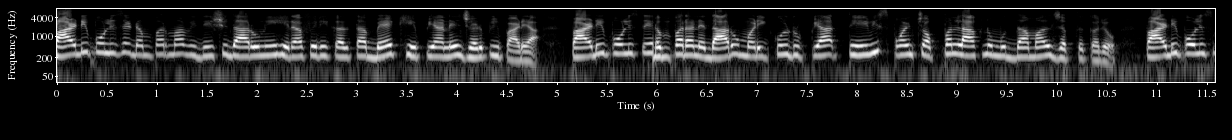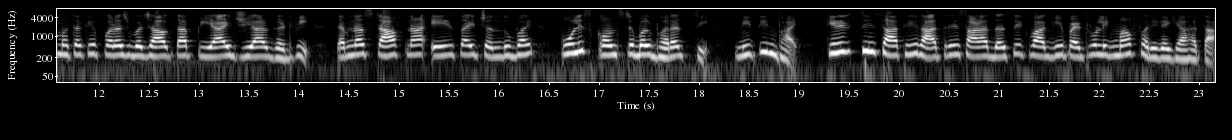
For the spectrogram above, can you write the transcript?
પારડી પોલીસે ડમ્પરમાં વિદેશી દારૂની હેરાફેરી કરતા બે ખેપિયાને ઝડપી પાડ્યા. પારડી પોલીસે ડમ્પર અને દારૂ મળી કુલ રૂપિયા ત્રેવીસ પોઈન્ટ ચોપન લાખનો મુદ્દામાલ જપ્ત કર્યો. પારડી પોલીસ મથકે ફરજ બજાવતા પીઆઈ જીઆર ગઢવી, તેમના સ્ટાફના ASI Chandubhai, police constable Bharatsinh, Nitinbhai Kiritsinh સાથે રાત્રે સાડા દસેક વાગ્યે પેટ્રોલિંગમાં ફરી રહ્યા હતા.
